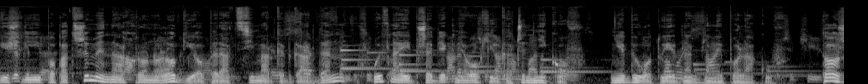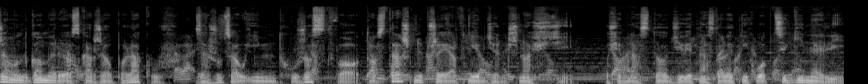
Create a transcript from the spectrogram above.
Jeśli popatrzymy na chronologię operacji Market Garden, wpływ na jej przebieg miało kilka czynników. Nie było tu jednak winy Polaków. To, że Montgomery oskarżał Polaków, zarzucał im tchórzostwo, to straszny przejaw niewdzięczności. 18-19-letni chłopcy ginęli,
